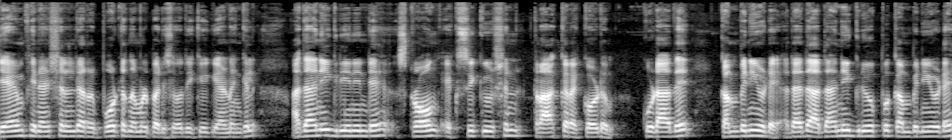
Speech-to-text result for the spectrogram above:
ജെ എം ഫിനാൻഷ്യലിന്റെ റിപ്പോർട്ട് നമ്മൾ പരിശോധിക്കുകയാണെങ്കിൽ അദാനി ഗ്രീനിന്റെ സ്ട്രോങ് എക്സിക്യൂഷൻ ട്രാക്ക് റെക്കോർഡും കൂടാതെ കമ്പനിയുടെ അതായത് അദാനി ഗ്രൂപ്പ് കമ്പനിയുടെ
